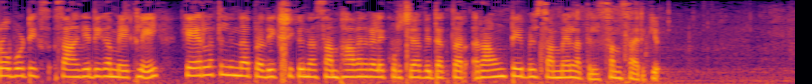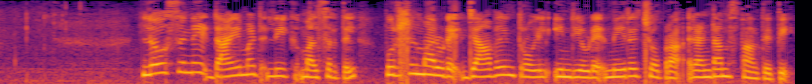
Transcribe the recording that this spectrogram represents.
റോബോട്ടിക്സ് സാങ്കേതിക മേഖലയിൽ കേരളത്തിൽ നിന്ന് പ്രതീക്ഷിക്കുന്ന സംഭാവനകളെക്കുറിച്ച് വിദഗ്ധർ റൌണ്ട് ടേബിൾ സമ്മേളനത്തിൽ സംസാരിക്കും. ലോസന്നെ ഡയമണ്ട് ലീഗ് മത്സരത്തിൽ പുരുഷന്മാരുടെ ജാവലിൻ ത്രോയിൽ ഇന്ത്യയുടെ നീരജ് ചോപ്ര രണ്ടാം സ്ഥാനത്തെത്തി.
